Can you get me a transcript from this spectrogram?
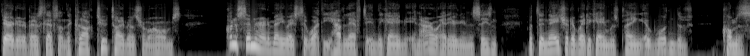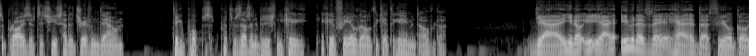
there, thereabouts left on the clock, two timeouts from Mahomes kind of similar in many ways to what he had left in the game in Arrowhead earlier in the season. But the nature of the way the game was playing, it wouldn't have come as a surprise if the Chiefs had a driven down to put, put themselves in a position to kick, kick a field goal to get the game into overtime. Yeah, you know, yeah, even if they had hit that field goal,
